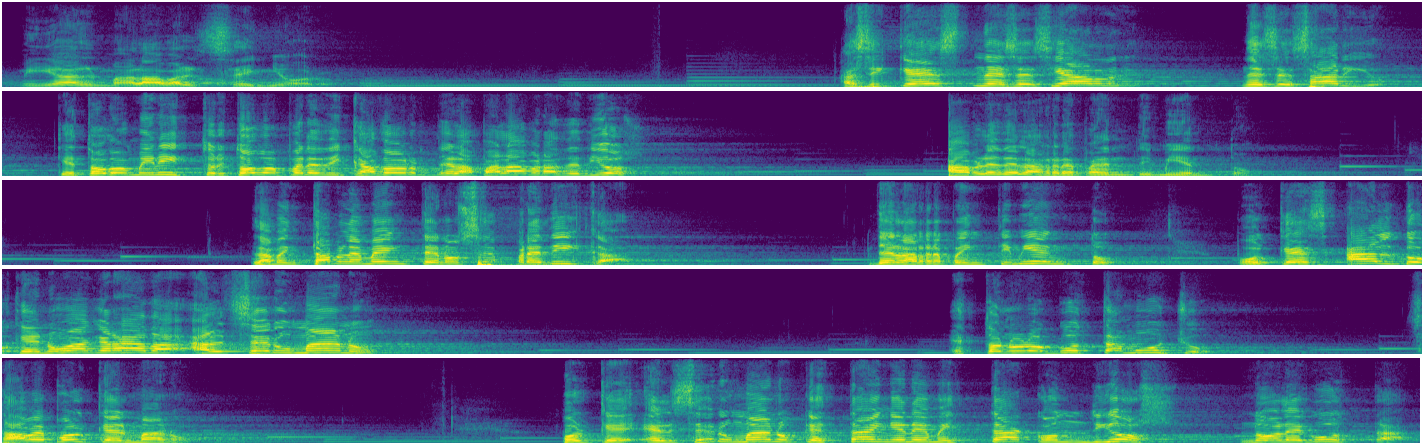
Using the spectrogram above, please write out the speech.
Mi alma alaba al Señor. Así que es necesario, necesario que todo ministro y todo predicador de la palabra de Dios hable del arrepentimiento. Lamentablemente no se predica del arrepentimiento porque es algo que no agrada al ser humano. Esto no nos gusta mucho. ¿Sabe por qué, hermano? Porque el ser humano que está en enemistad con Dios no le gusta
